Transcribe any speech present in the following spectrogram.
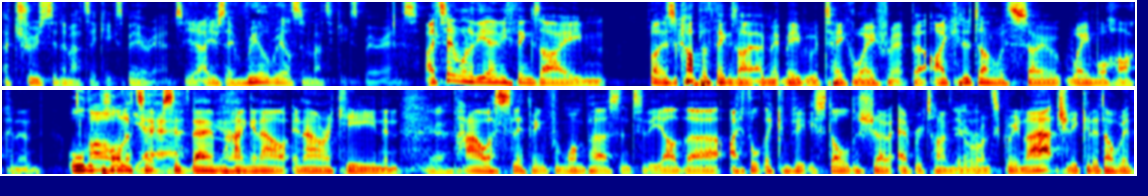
a true cinematic experience. Yeah. I just say real, real cinematic experience. I'd say one of the only things I, well, there's a couple of things I, I maybe would take away from it, but I could have done with so way more Harkonnen. All the Oh, politics yeah, of them yeah. hanging out in Arrakeen and Yeah. power slipping from one person to the other. I thought they completely stole the show every time they were on screen. I actually could have done with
